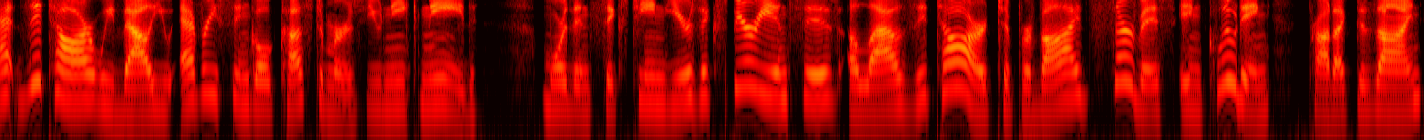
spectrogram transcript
At Zetar, we value every single customer's unique need. More than 16 years' experiences allow Zetar to provide service including product design,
